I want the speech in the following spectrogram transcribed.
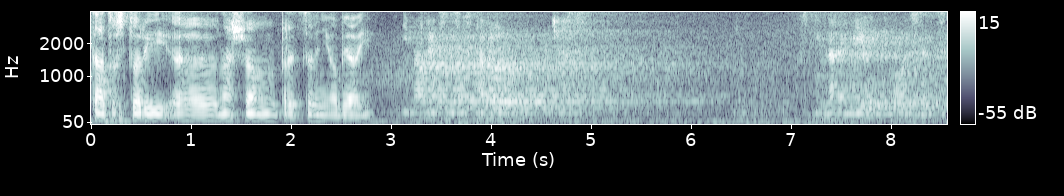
táto story e, v našom predstavení objaví. Vnímám, jak se zastavil čas. S ním na chvíli ty moje srdce.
